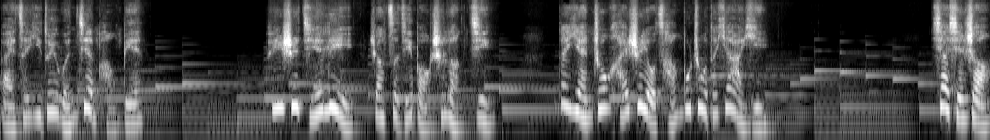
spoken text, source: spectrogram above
摆在一堆文件旁边。裴时竭力让自己保持冷静，但眼中还是有藏不住的讶异。夏先生，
